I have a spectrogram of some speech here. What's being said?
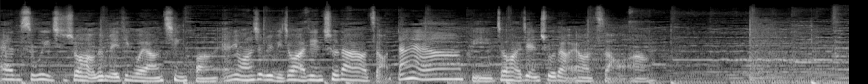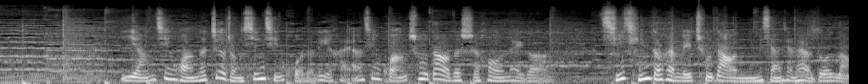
at switch 说好都没听过杨庆煌杨庆煌是不是比周华健出道要早？当然啊，比周华健出道要早啊。杨庆煌的这种心情火的厉害。杨庆煌出道的时候，那个齐秦都还没出道，呢，你们想想他有多老。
